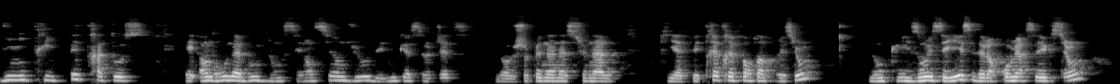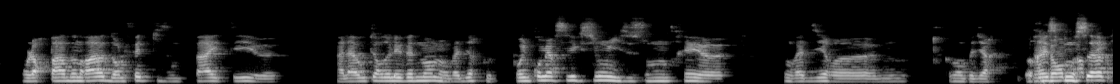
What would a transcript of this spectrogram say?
Dimitri, Petratos et Andrew Nabout, donc c'est l'ancien duo des Newcastle Jets dans le championnat national qui a fait très très forte impression. Donc ils ont essayé, c'était leur première sélection. On leur pardonnera dans le fait qu'ils n'ont pas été euh, à la hauteur de l'événement, mais on va dire que pour une première sélection, ils se sont montrés, euh, on va dire, comment on peut dire, responsables.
